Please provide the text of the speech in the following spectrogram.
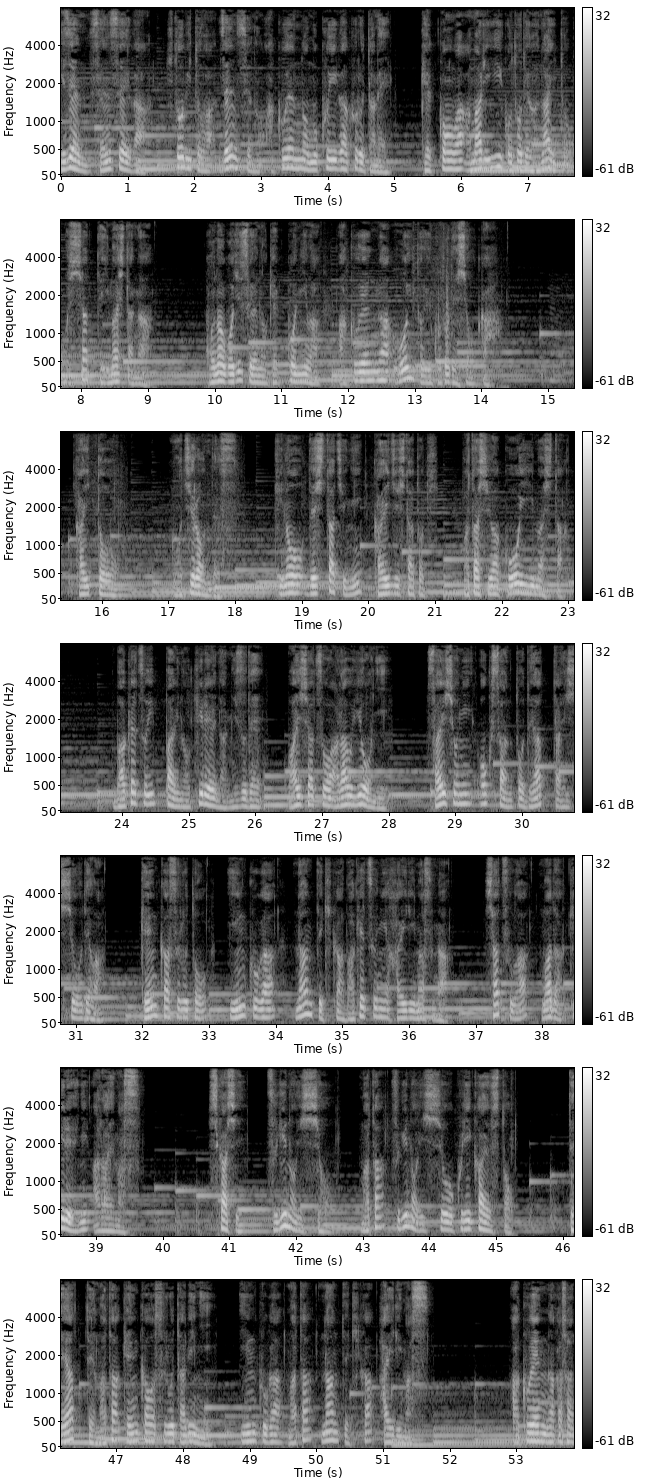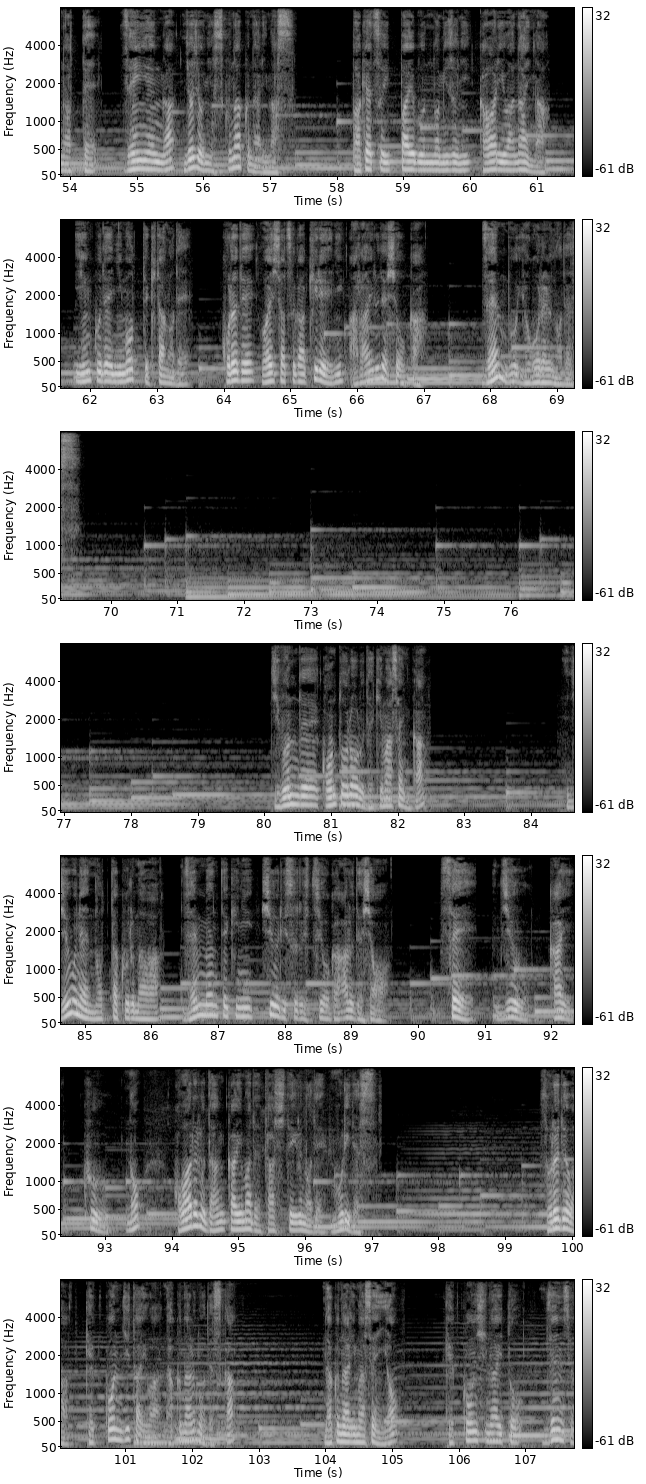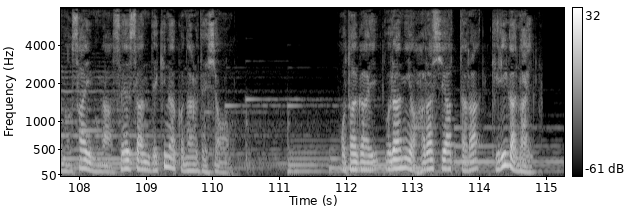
以前先生が人々は前世の悪縁の報いが来るため結婚はあまりいいことではないとおっしゃっていましたがこのご時世の結婚には悪縁が多いということでしょうか。回答。もちろんです。昨日弟子たちに開示した時私はこう言いました。バケツ一杯のきれいな水でワイシャツを洗うように。最初に奥さんと出会った一生では喧嘩するとインクが何滴かバケツに入りますがシャツはまだきれいに洗えます。しかし次の一生また次の一生を繰り返すと出会ってまた喧嘩をするたびにインクがまた何滴か入ります。悪縁が重なって前縁が徐々に少なくなります。バケツ一杯分の水に変わりはないがインクで濁ってきたのでこれでワイシャツがきれいに洗えるでしょうか。全部汚れるのです。自分でコントロールできませんか？10年乗った車は全面的に修理する必要があるでしょう。生住海空の壊れる段階まで達しているので無理です。それでは結婚自体はなくなるのですか？なくなりませんよ。結婚しないと前世の債務が清算できなくなるでしょう。お互い恨みを晴らし合ったらキリがない。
